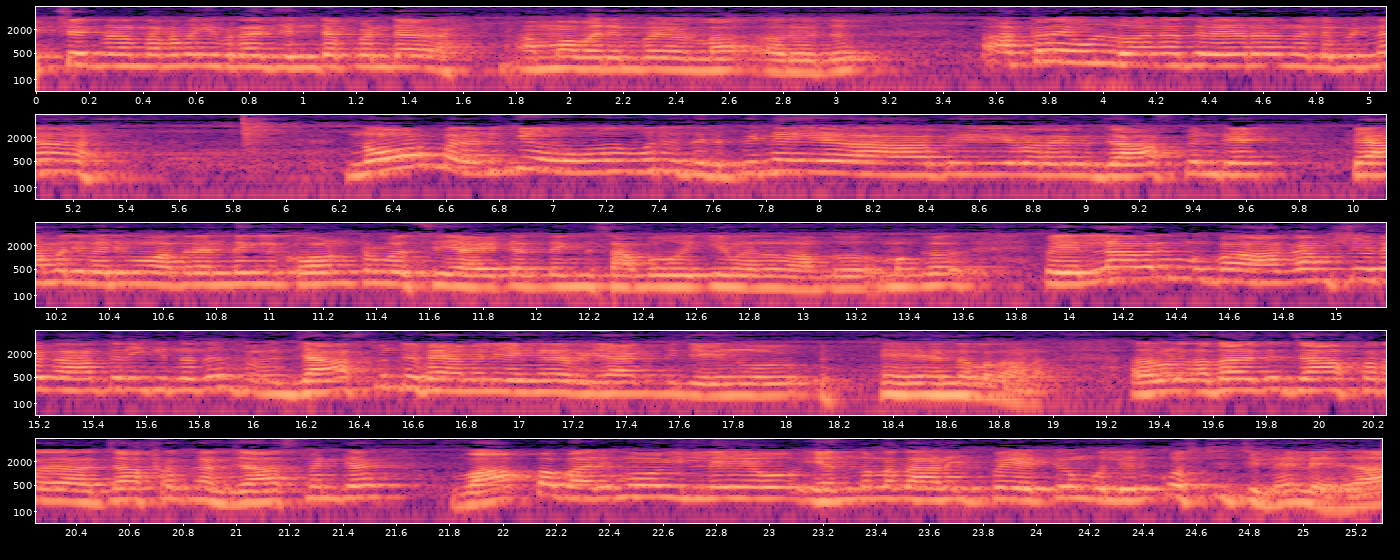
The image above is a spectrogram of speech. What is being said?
എക്സൈറ്റ്മെന്റ് എന്ന് പറയുമ്പോൾ ഇവിടെ ജിൻഡപ്പന്റെ അമ്മ വരുമ്പോഴുള്ള ഒരു ഇത്. അത്രേ ഉള്ളൂ. അതിനകത്ത് വേറെ ഒന്നുമില്ല. പിന്നെ നോർമൽ എനിക്ക് ഒരു ഇതിൽ പിന്നെ ഈ പറയുന്ന ജാസ്മിന്റെ ഫാമിലി വരുമ്പോൾ മാത്രം എന്തെങ്കിലും കോൺട്രവേഴ്സി ആയിട്ട് എന്തെങ്കിലും സംഭവിക്കുമെന്ന് നമുക്ക് നമുക്ക് ഇപ്പൊ എല്ലാവരും ഇപ്പൊ ആകാംക്ഷയോടെ കാത്തിരിക്കുന്നത് ജാസ്മിന്റെ ഫാമിലി എങ്ങനെ റിയാക്ട് ചെയ്യുന്നു എന്നുള്ളതാണ്. അതുപോലെ അതായത് ജാഫർ ജാഫർ ഖാൻ ജാസ്മിന്റെ വാപ്പ വരുമോ ഇല്ലയോ എന്നുള്ളതാണ് ഇപ്പൊ ഏറ്റവും വലിയൊരു ക്വസ്റ്റ്യൻ ചിഹ്നം അല്ലേ? ആ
